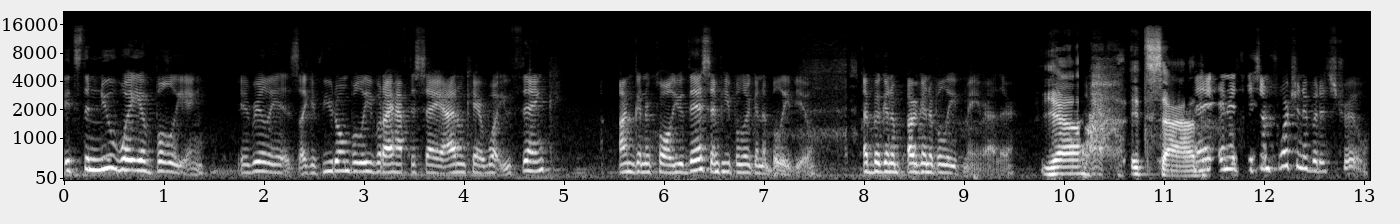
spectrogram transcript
it's the new way of bullying. It really is. Like if you don't believe what I have to say, I don't care what you think. I'm gonna call you this, and people are gonna believe you. Uh, are gonna are gonna believe me rather. Yeah, it's sad, and, it, and it's, it's unfortunate, but it's true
